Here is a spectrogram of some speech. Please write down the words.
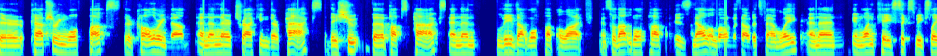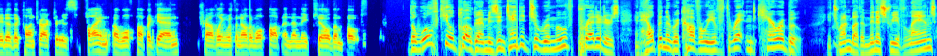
They're capturing wolf pups, they're collaring them, and then they're tracking their packs. They shoot the pups' packs and then leave that wolf pup alive. And so that wolf pup is now alone without its family. And then in one case, six weeks later, the contractors find a wolf pup again, traveling with another wolf pup, and then they kill them both. The Wolf Kill program is intended to remove predators and help in the recovery of threatened caribou. It's run by the Ministry of Lands,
